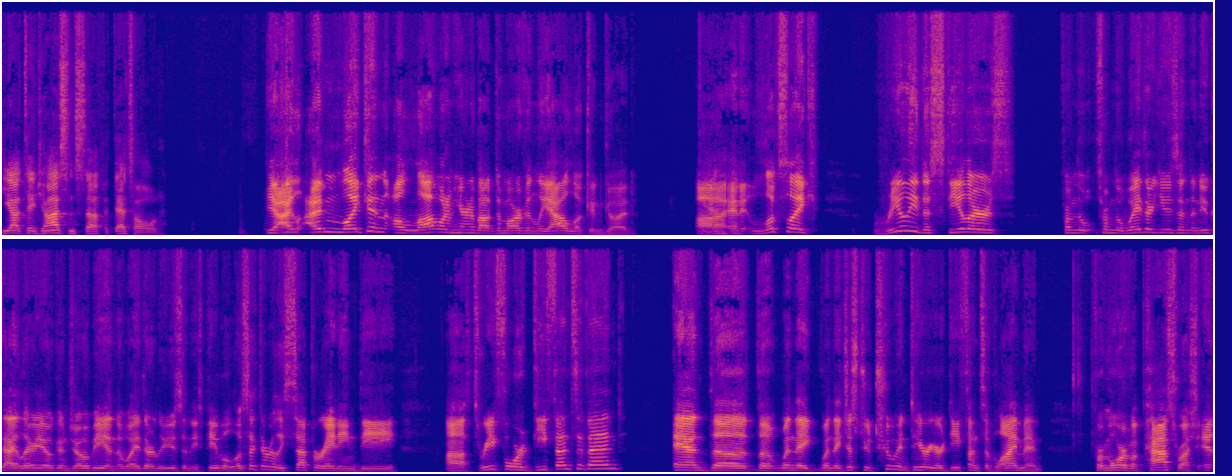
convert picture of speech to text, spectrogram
Diontae Johnson stuff, but that's old. Yeah, I, am liking a lot what I'm hearing about Demarvin Leal looking good, uh, yeah. and it looks like really the Steelers from the from the way they're using the new guy Larry Ogunjobi and the way they're using these people looks like they're really separating the uh, three four defensive end and the the when they when they just do two interior defensive linemen for more of a pass rush, it,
